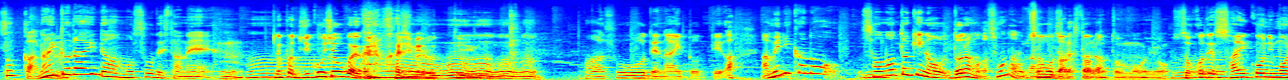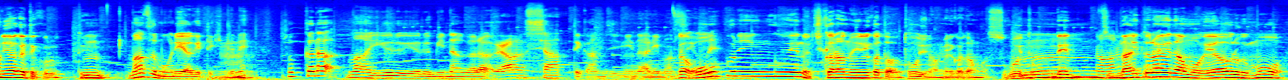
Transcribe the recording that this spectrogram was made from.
そっかナイトライダーもそうでしたね、うん、やっぱ自己紹介から始めるっていう。うんうんうんうんまあそうでないとってあアメリカのその時のドラマがそうなのかな、そうもしかしたら。だったんだと思うよ。うん。そこで最高に盛り上げてくるっていう。う、ん、まず盛り上げてきてね、うんそっからまあゆるゆる見ながらよっしゃって感じになりますよだからオーね。プニングへの力の入れ方は当時のアメリカドラマはすごいと思う。でナイトライダーもエアウルフも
